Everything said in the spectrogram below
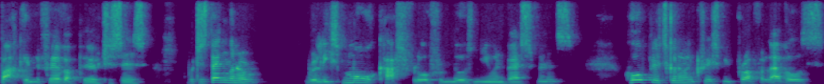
back into further purchases, which is then going to release more cash flow from those new investments. Hopefully, it's going to increase my profit levels.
